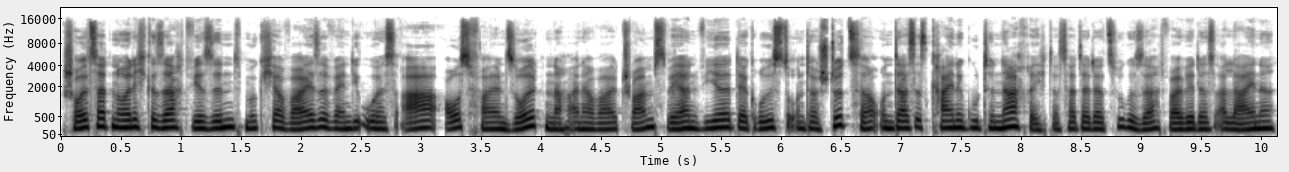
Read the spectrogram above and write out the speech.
Scholz hat neulich gesagt, wir sind möglicherweise, wenn die USA ausfallen sollten nach einer Wahl Trumps, wären wir der größte Unterstützer. Und das ist keine gute Nachricht. Das hat er dazu gesagt, weil wir das alleine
